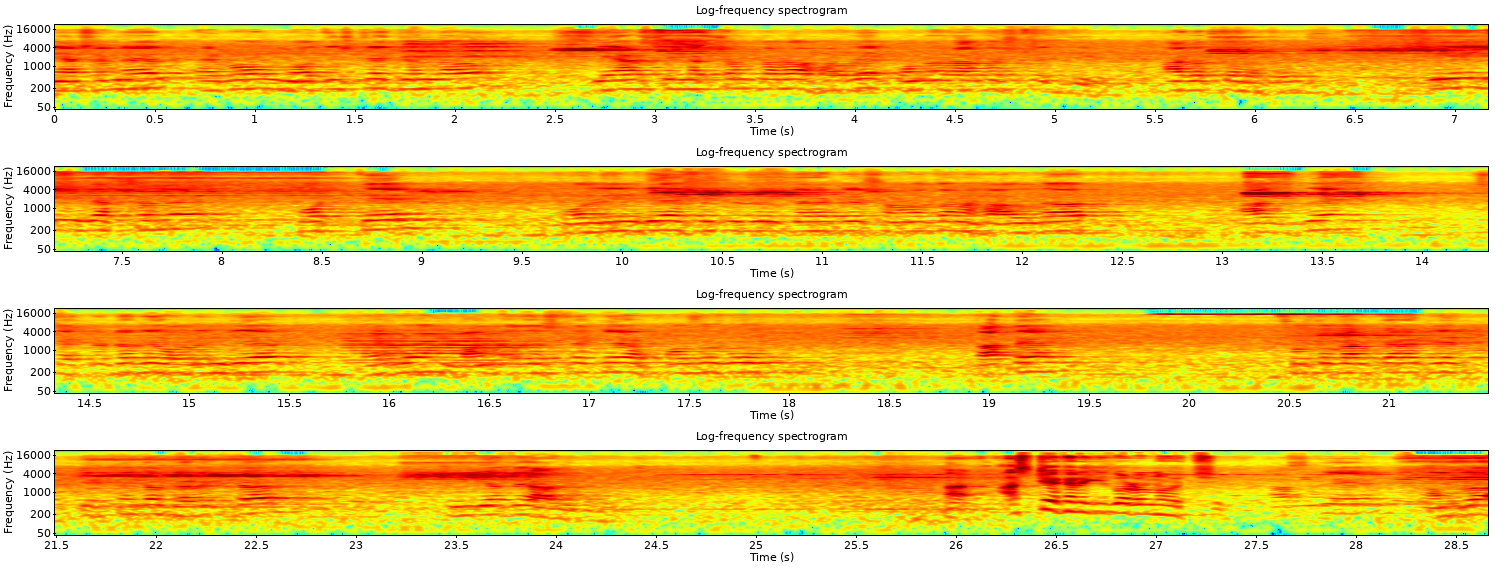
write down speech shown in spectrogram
ন্যাশনাল এবং নর্থ ইস্টের জন্য প্লেয়ার সিলেকশন করা হবে পনেরো আগস্টের দিন আগত আগরতলাতে সেই সিলেকশনে করতে অল ইন্ডিয়া ক্যারাটে সনাতন হালদার আসবেন। সেক্রেটারি অল ইন্ডিয়া এবং বাংলাদেশ থেকে ফজরুল কাতেন ছোটোকার ক্যারাটের টেকনিক্যাল ডাইরেক্টর ইন্ডিয়াতে আসবেন। আর আজকে এখানে কি করানো হচ্ছে? আজকে আমরা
